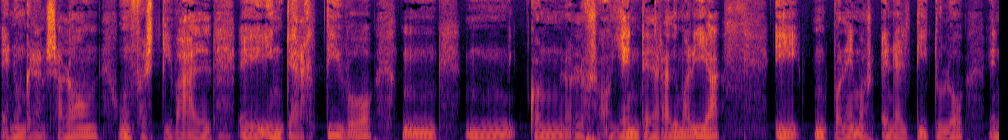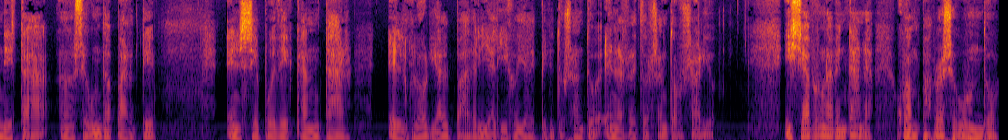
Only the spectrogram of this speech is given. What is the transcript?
en un gran salón, un festival eh, interactivo mm, mm, con los oyentes de Radio María y ponemos en el título, en esta eh, segunda parte, en se puede cantar el Gloria al Padre y al Hijo y al Espíritu Santo en el reto del Santo Rosario y se abre una ventana. Juan Pablo II,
